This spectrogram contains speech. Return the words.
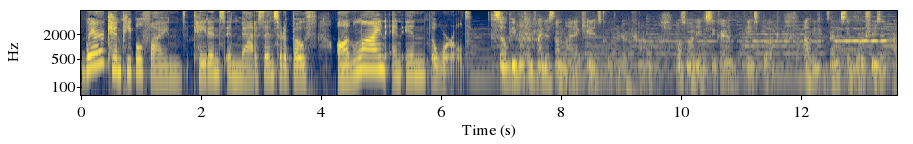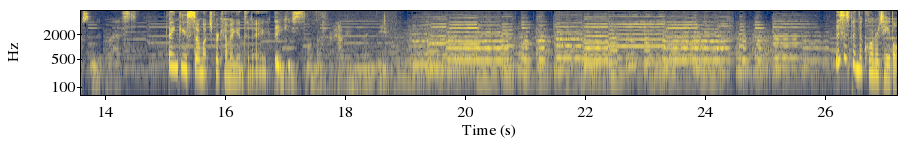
Where can people find Cadence in Madison, sort of both online and in the world? So people can find us online at cadencecoldbrew.com, also on Instagram and Facebook. Um, you can find us in groceries across the Midwest. Thank you so much for coming in today. Thank you so much for having me, Lindsay. This has been The Corner Table,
